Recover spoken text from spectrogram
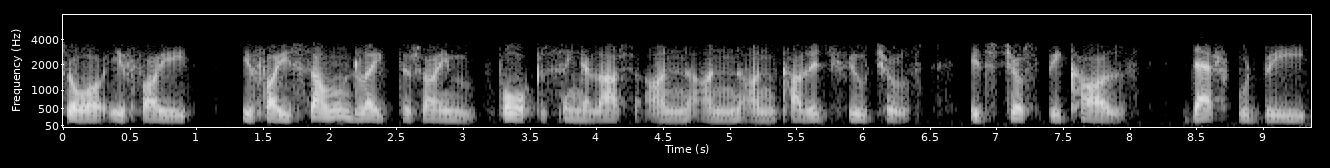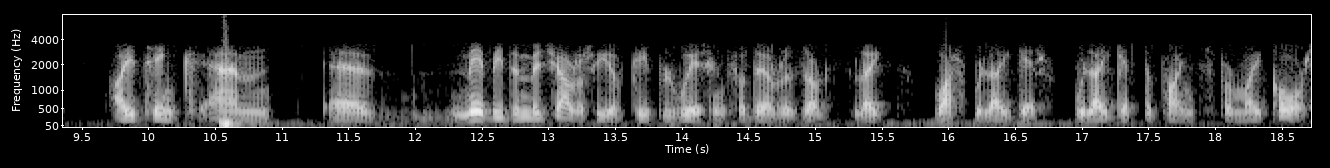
So if I if I sound like that I'm focusing a lot on, on, on college futures, it's just because that would be, I think, um, uh, maybe the majority of people waiting for their results. Like, what will I get? Will I get the points for my course?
